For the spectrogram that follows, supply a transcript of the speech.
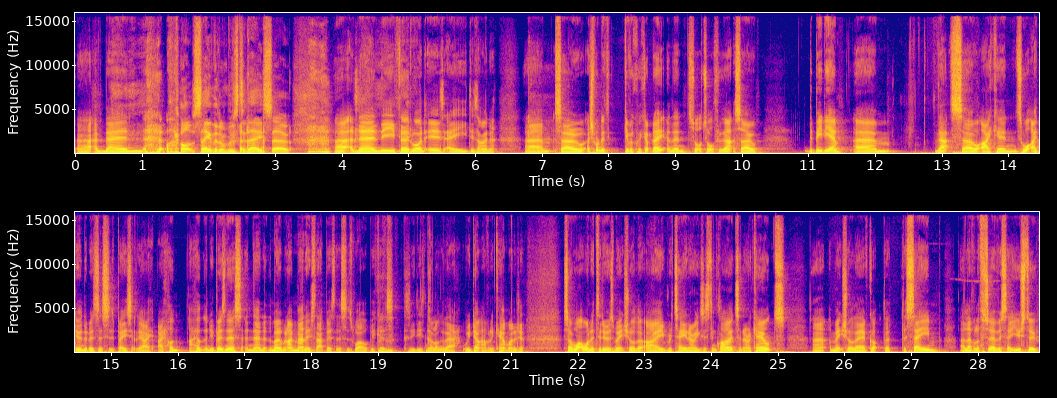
Uh, and then Can't say the numbers today, so Uh, and then the third one is a designer. Um, so I just wanted to give a quick update and then sort of talk through that. So the BDM, um, that's so I can. So what I do in the business is basically I, I hunt I hunt the new business, and then at the moment I manage that business as well because because is no longer there. We don't have an account manager. So what I wanted to do is make sure that I retain our existing clients and our accounts, uh, and make sure they've got the the same uh, level of service they used to,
